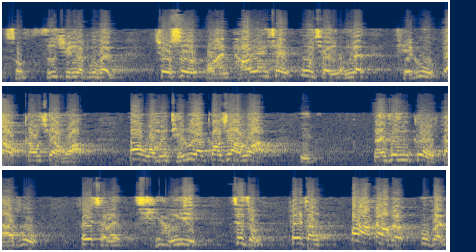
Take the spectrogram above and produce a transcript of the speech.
所咨询的部分，就是我们桃园县目前我们的铁路要高效化。那我们铁路要高效化，你那天跟我答复非常的强硬，这种非常霸道的部分，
